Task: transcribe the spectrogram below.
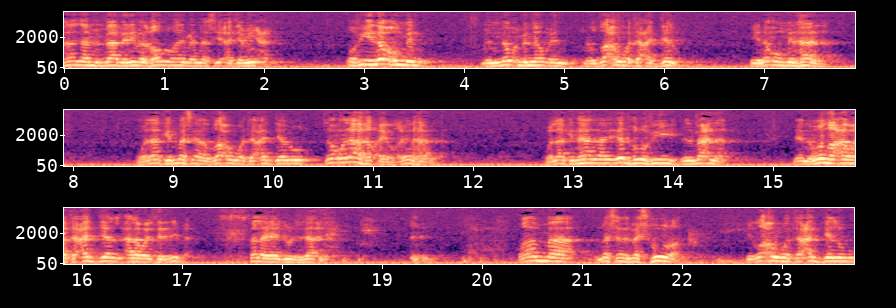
هذا من باب ربا الفضل وربا النسيئة جميعا. وفيه نوع من من نوع من نوع من ضعوا وتعجلوا. في نوع من هذا. ولكن مسألة ضعوا وتعجلوا نوع آخر أيضا غير هذا. ولكن هذا يدخل فيه بالمعنى. لأنه وضع وتعجل على وجه الربا. فلا يجوز ذلك. وأما المسألة المشهورة في ضعوا وتعجلوا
